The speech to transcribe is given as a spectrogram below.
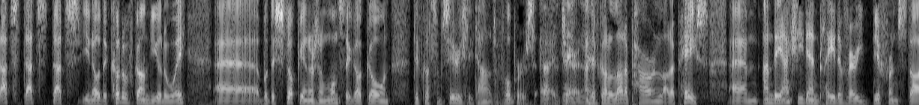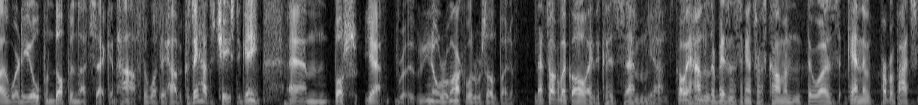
That's that's that's you know they could have gone the other way, uh, but they stuck in it, and once they got going, they've got some seriously talented footballers, uh, That's the thing, yeah. and they've got a lot of power and a lot of pace. Um, and they actually then played a very different style where they opened up in that second half to what they have because they had to chase the game. Um, but yeah, r- you know, remarkable result by them. Let's talk about Galway because um, Yeah. Galway handled their business against Roscommon. There was again a purple patch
